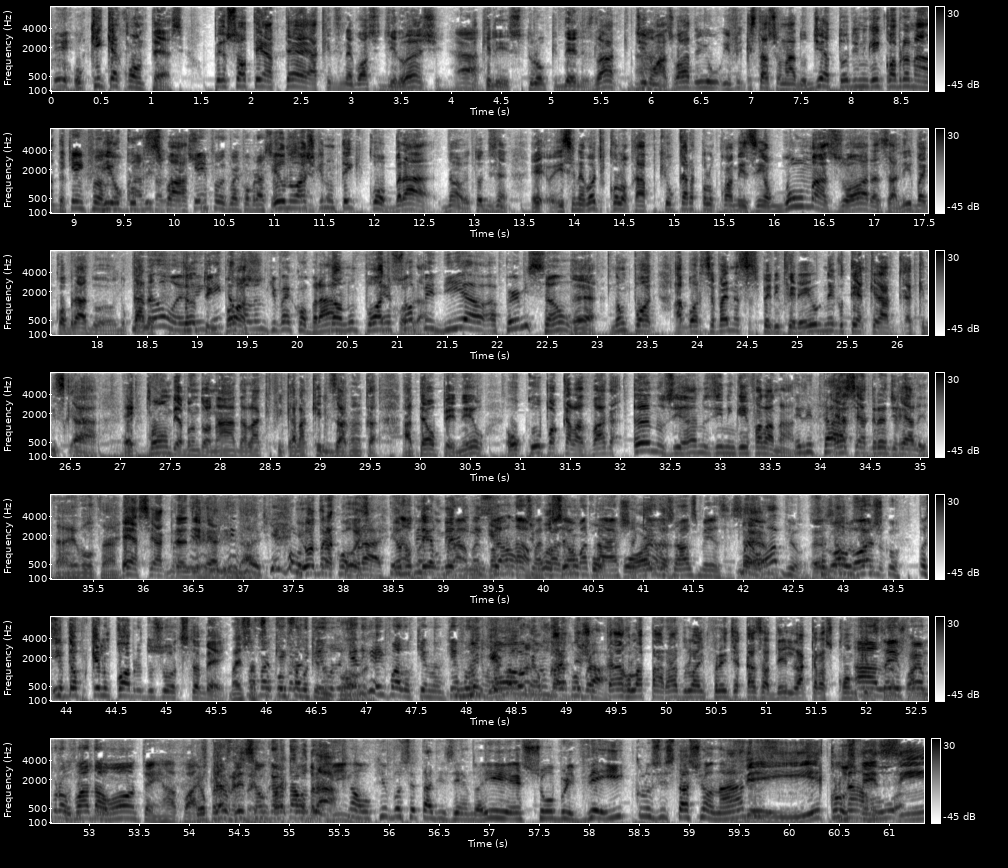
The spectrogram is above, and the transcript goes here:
quê? O que que acontece? O pessoal tem até aqueles negócios de lanche, Ah. aqueles truques deles lá, que tiram as rodas e, e fica estacionado o dia todo e ninguém cobra nada. E quem que foi e ocupa espaço. quem falou que vai cobrar Eu não acho que centro? não tem que cobrar. Não, eu tô dizendo, é, esse negócio de colocar, porque o cara colocou a mesinha algumas horas ali, vai cobrar do, do cara não, não, tanto ninguém imposto. tá falando que vai cobrar. Não, não pode É cobrar. só pedir a, a permissão. É, não pode. Agora, você vai nessas periferias, o nego tem aquele, aqueles ah, é, Kombi abandonada lá, que fica lá, que eles arrancam até o pneu, ocupa aquela vaga anos e anos e ninguém fala nada. Ele tá- Essa é a grande realidade. Tá revoltado. Essa é a grande realidade. Quem falou e outra coisa, eu não que tenho medo de ninguém. Não, Se você não uma taxa que é concorda, usar as mesas. Mas é óbvio, é você tá lógico. Então por que não cobra dos outros também? Mas quem falou que não cobra? Quem, quem falou que não? Quem falou que Ninguém não falou cobra? que não o cara vai deixa o carro lá parado lá em frente à casa dele, lá aquelas Kombi que A eles lei foi aprovada ontem, rapaz. Eu quero ver se não o cara tava dormindo. Não, o que você está dizendo aí é sobre veículos estacionados. Veículos, na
